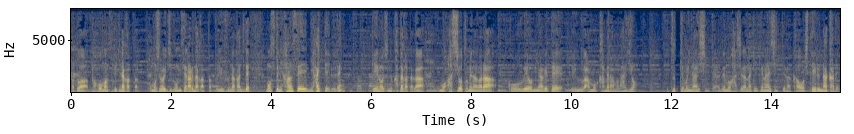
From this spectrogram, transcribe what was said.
あとはパフォーマンスできなかった面白い自分を見せられなかったという風な感じでもうすでに反省に入っているね芸能人の方々がはい。もう足を止めながらうん。こう上を見上げてでうわもうカメラもないよ。映ってもいないしみたいな。でも走らなきゃいけないしっていうような顔をしている中で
